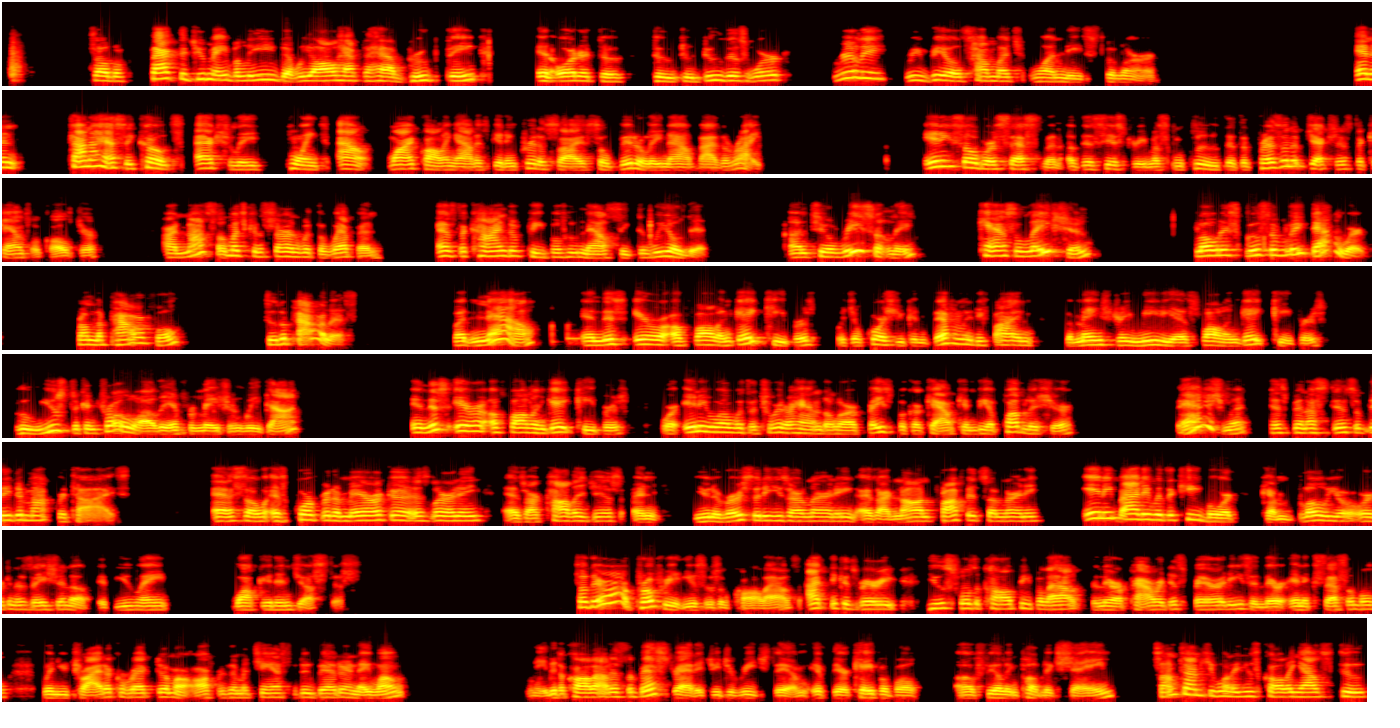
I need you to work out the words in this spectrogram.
So the fact that you may believe that we all have to have group think in order to, to, to do this work really reveals how much one needs to learn. And in Ta-Nehisi Coates actually points out why calling out is getting criticized so bitterly now by the right. Any sober assessment of this history must conclude that the present objections to cancel culture are not so much concerned with the weapon as the kind of people who now seek to wield it. Until recently, cancellation flowed exclusively downward from the powerful to the powerless. But now, in this era of fallen gatekeepers, which of course you can definitely define the mainstream media as fallen gatekeepers who used to control all the information we got. In this era of fallen gatekeepers, where anyone with a Twitter handle or a Facebook account can be a publisher, banishment has been ostensibly democratized. And so as corporate America is learning, as our colleges and universities are learning, as our nonprofits are learning, anybody with a keyboard can blow your organization up if you ain't walking in justice. So there are appropriate uses of call outs. I think it's very useful to call people out and there are power disparities and they're inaccessible when you try to correct them or offer them a chance to do better and they won't. maybe the call out is the best strategy to reach them if they're capable of feeling public shame. Sometimes you want to use calling outs to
